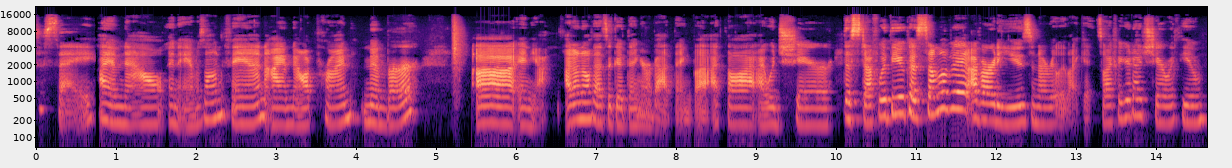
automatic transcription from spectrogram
to say, I am now an Amazon fan. I am now a Prime member. Uh and yeah, I don't know if that's a good thing or a bad thing, but I thought I would share the stuff with you because some of it I've already used and I really like it. So I figured I'd share with you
